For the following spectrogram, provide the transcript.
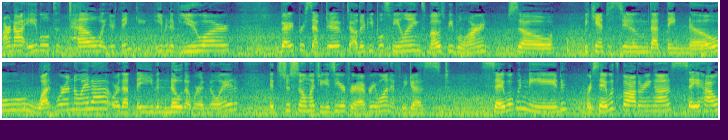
are not able to tell what you're thinking. Even if you are very perceptive to other people's feelings, most people aren't. So we can't assume that they know what we're annoyed at or that they even know that we're annoyed. It's just so much easier for everyone if we just say what we need or say what's bothering us, say how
